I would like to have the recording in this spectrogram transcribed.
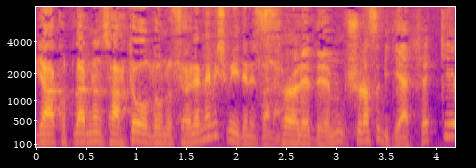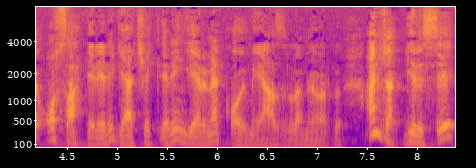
Yakutlarının sahte olduğunu söylememiş miydiniz bana? Söyledim. Şurası bir gerçek ki o sahteleri gerçeklerin yerine koymaya hazırlanıyordu. Ancak birisi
